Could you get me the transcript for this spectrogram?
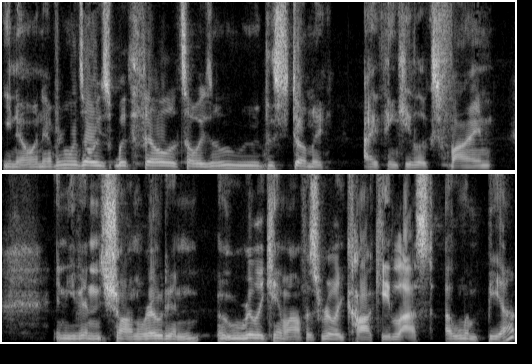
you know, and everyone's always with Phil, it's always, oh, the stomach. I think he looks fine. And even Shawn Rhoden, who really came off as really cocky last Olympia,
